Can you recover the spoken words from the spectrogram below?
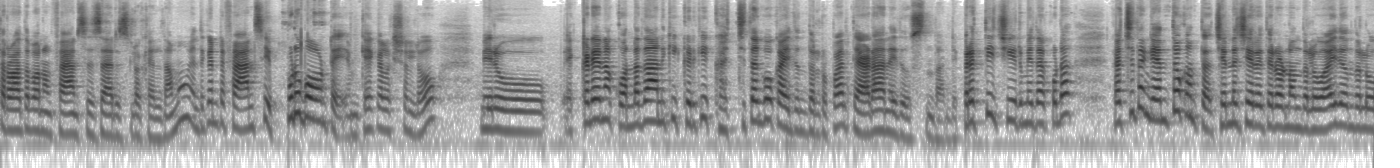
తర్వాత మనం ఫ్యాన్సీ శారీస్లోకి వెళ్దాము. ఎందుకంటే ఫ్యాన్సీ ఎప్పుడు బాగుంటాయి ఎంకే కలెక్షన్లో మీరు ఎక్కడైనా కొన్నదానికి ఇక్కడికి ఖచ్చితంగా ఒక ఐదు వందల రూపాయలు తేడా అనేది వస్తుందండి. ప్రతి చీర మీద కూడా ఖచ్చితంగా ఎంతో కొంత చిన్న చీర అయితే రెండు వందలు ఐదు వందలు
